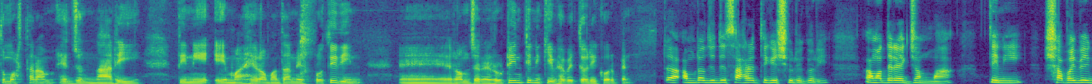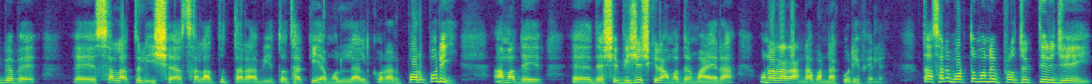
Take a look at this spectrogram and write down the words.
তো মোহতারাম একজন নারী তিনি এই মাহে রমাদানের প্রতিদিন রমজানের রুটিন তিনি কীভাবে তৈরি করবেন? আমরা যদি সাহারা থেকে শুরু করি, আমাদের একজন মা, তিনি স্বাভাবিকভাবে সালাতুল ইশা সালাতুল তারাবি তথা কিয়ামুল্লাল করার পরপরই আমাদের দেশে বিশেষ করে আমাদের মায়েরা ওনারা রান্না বান্না করে ফেলেন। তাছাড়া বর্তমানে প্রযুক্তির যেই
